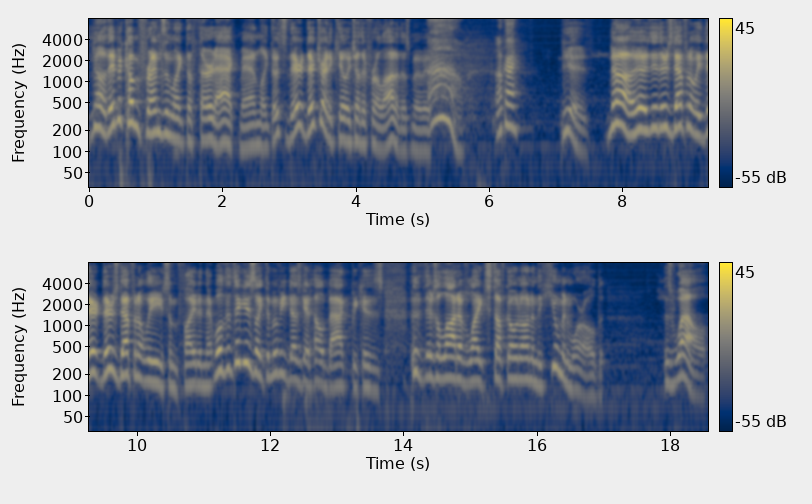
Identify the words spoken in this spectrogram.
no, they become friends in like the third act, man. Like those, they're they're trying to kill each other for a lot of this movie. Oh, okay. Yeah, No, there's definitely there there's definitely some fight in there. Well, the thing is, like, the movie does get held back because there's a lot of like stuff going on in the human world as well.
